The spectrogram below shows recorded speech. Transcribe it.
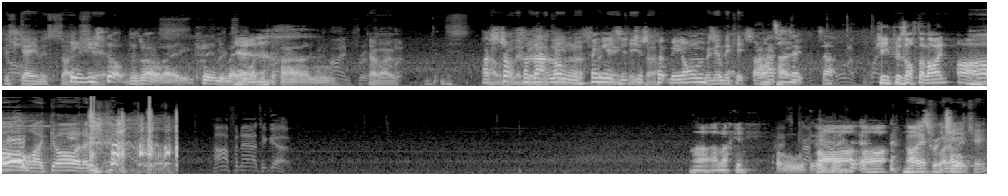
This game is so I think he shit. stopped as well, like, clearly made Yeah. him watch the fan. Behind for a Don't worry. This, I oh, stopped for that the long. keeper, The thing bring is, in it just put me on Bring in the it, keep- so I had to take the tap. Keeper's off the line. Oh, Oh, oh my god! I Half an hour to go. Oh, unlucky. Oh. Oh, oh, nice, Ritchie. Ritchie.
